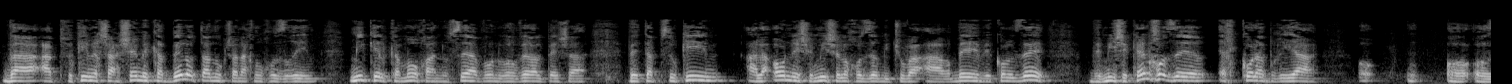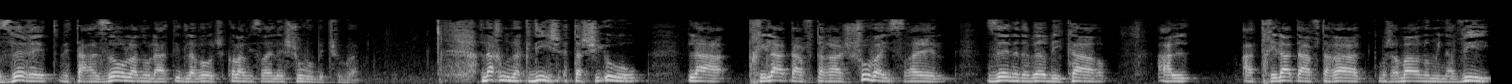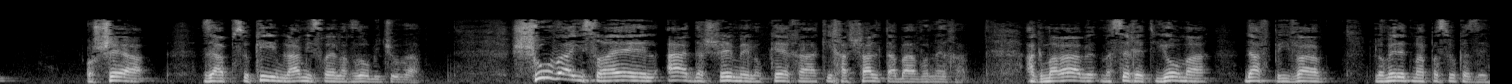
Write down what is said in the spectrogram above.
והפסוקים איך שהשם מקבל אותנו כשאנחנו חוזרים, מיקל כמוך נושא עוון ועובר על פשע, ואת הפסוקים על העונש של מי שלא חוזר בתשובה, הרבה וכל זה, ומי שכן חוזר, איך כל הבריאה עוזרת ותעזור לנו לעתיד לבוא, שכל עם ישראל ישובו בתשובה. אנחנו נקדיש את השיעור לתחילת ההפטרה, שובה ישראל, זה נדבר בעיקר על תחילת ההפטרה, כמו שאמרנו, מנביא, הושע, זה הפסוקים לעם ישראל לחזור בתשובה. שובה ישראל עד השם אלוקיך, כי חשלת בעווניך. הגמרא במסכת יומא, דף פ"ו, לומדת מהפסוק הזה.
